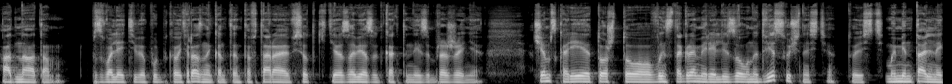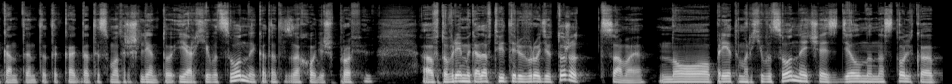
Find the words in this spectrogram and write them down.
одна там позволяет тебе публиковать разный контент, а вторая все-таки тебя завязывает как-то на изображение, чем скорее то, что в Инстаграме реализованы две сущности, то есть моментальный контент – это когда ты смотришь ленту, и архивационный, когда ты заходишь в профиль, а в то время, когда в Твиттере вроде тоже самое, но при этом архивационная часть сделана настолько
